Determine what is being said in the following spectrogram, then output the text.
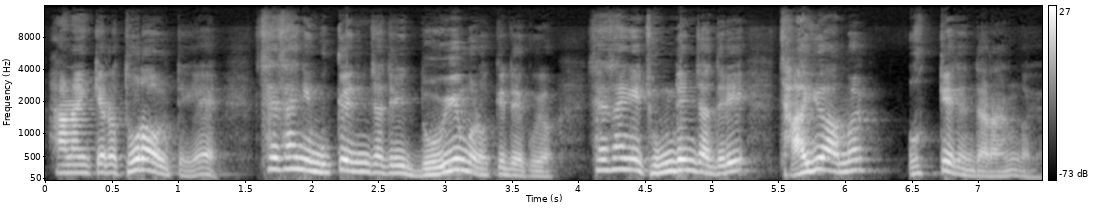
하나님께로 돌아올 때에 세상에 묶여 있는 자들이 노임을 얻게 되고요. 세상에 종된 자들이 자유함을 얻게 된다는 거예요.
